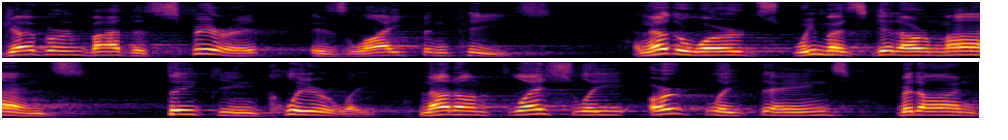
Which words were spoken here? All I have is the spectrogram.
governed by the Spirit is life and peace. In other words, we must get our minds thinking clearly, not on fleshly, earthly things, but on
